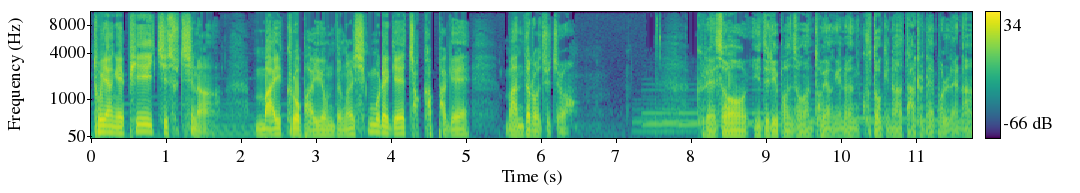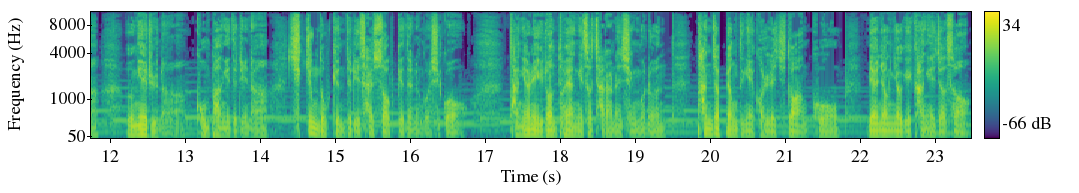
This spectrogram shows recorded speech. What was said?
토양의 pH 수치나 마이크로바이옴 등을 식물에게 적합하게 만들어주죠. 그래서 이들이 번성한 토양에는 구덕이나 다른 애벌레나 응애류나 곰팡이들이나 식중독균들이 살 수 없게 되는 것이고 당연히 이런 토양에서 자라는 식물은 탄저병 등에 걸리지도 않고 면역력이 강해져서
